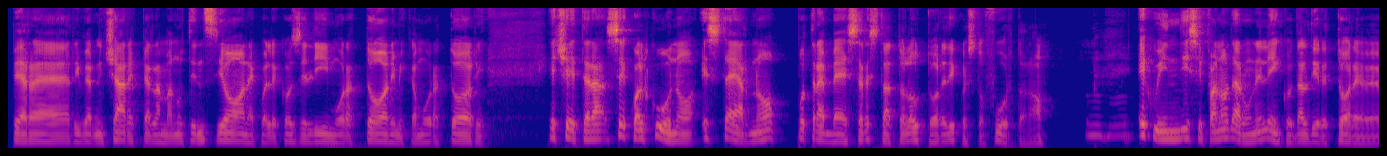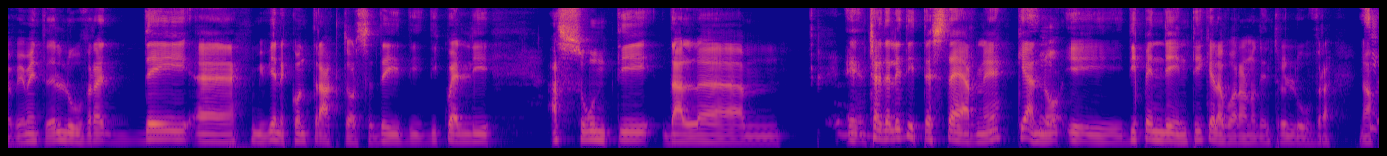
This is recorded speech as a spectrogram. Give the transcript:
per eh, riverniciare, per la manutenzione, quelle cose lì, muratori, mica muratori, eccetera, se qualcuno esterno potrebbe essere stato l'autore di questo furto, no? Uh-huh. E quindi si fanno dare un elenco dal direttore, ovviamente, del Louvre, dei, eh, mi viene contractors, dei, di, di quelli assunti dal... Um, eh, c'è delle ditte esterne che hanno sì. i dipendenti che lavorano dentro il Louvre, no? Sì.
